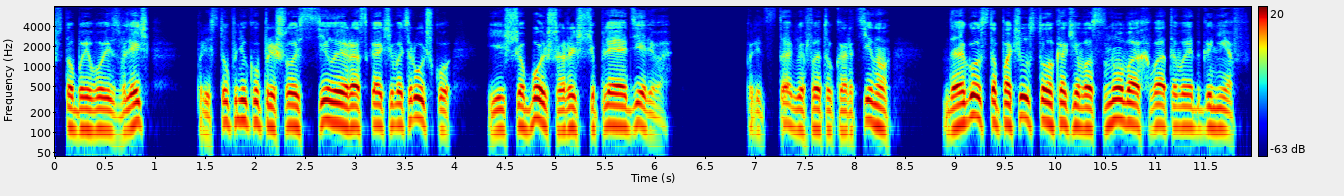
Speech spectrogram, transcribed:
Чтобы его извлечь, Преступнику пришлось силой раскачивать ручку, еще больше расщепляя дерево. Представив эту картину, Диагоста почувствовал, как его снова охватывает гнев.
